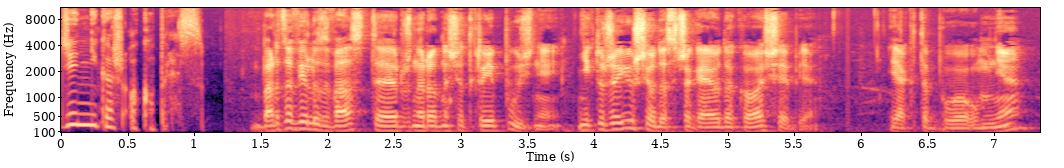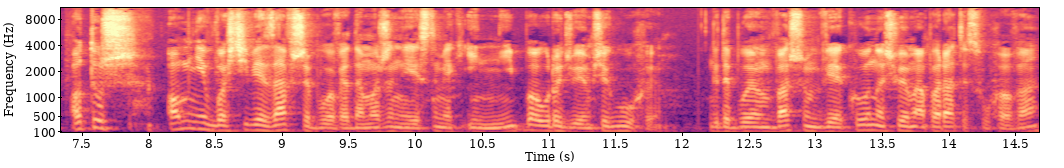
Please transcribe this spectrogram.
dziennikarz Okopres. Bardzo wielu z Was tę różnorodność odkryje później. Niektórzy już ją dostrzegają dookoła siebie. Jak to było u mnie? Otóż o mnie właściwie zawsze było wiadomo, że nie jestem jak inni, bo urodziłem się głuchy. Gdy byłem w Waszym wieku, nosiłem aparaty słuchowe.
